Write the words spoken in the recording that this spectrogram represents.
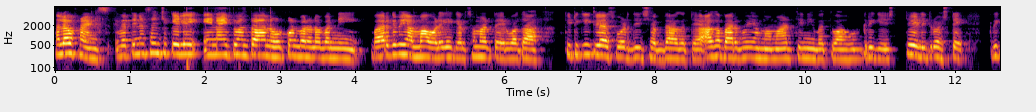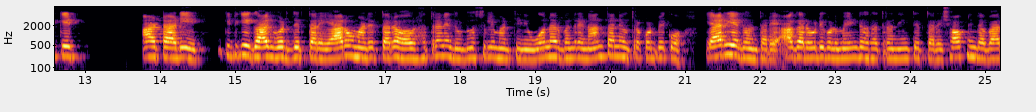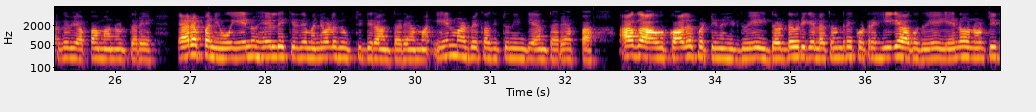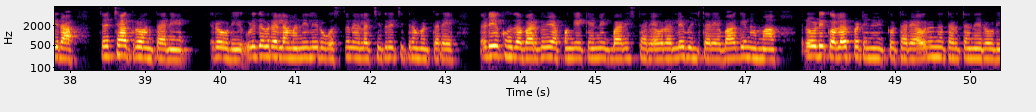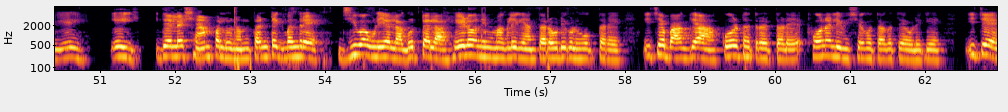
Hello friends ಇವತ್ತಿನ ಸಂಚಿಕೆಯಲ್ಲಿ ಏನಾಯಿತು ಅಂತ ನೋಡ್ಕೊಂಡು ಬರೋಣ ಬನ್ನಿ. ಭಾರ್ಗವಿ ಅಮ್ಮ ಒಳಗೆ ಕೆಲಸ ಮಾಡ್ತಾ ಇರುವಾಗ ಕಿಟಕಿ ಗ್ಲಾಸ್ ಹೊಡೆದಿದ್ದ ಶಬ್ದ ಆಗುತ್ತೆ. ಆಗ ಭಾರ್ಗವಿ ಅಮ್ಮ, ಮಾಡ್ತೀನಿ ಇವತ್ತು. ಆ ಹುಡುಗರಿಗೆ ಎಷ್ಟು ಹೇಳಿದರೂ ಅಷ್ಟೇ. ಕ್ರಿಕೆಟ್ ಆಟ ಆಡಿ ಕಿಟಕಿ ಗಾಜು ಹೊಡೆದಿರ್ತಾರೆ ಯಾರು ಮಾಡಿರ್ತಾರೋ ಅವ್ರ ಹತ್ರನೇ ದುಡ್ಡು ವಸೂಲಿ ಮಾಡ್ತೀನಿ, ಓನರ್ ಬಂದರೆ ನಾನು ತಾನೇ ಉತ್ತರ ಕೊಡಬೇಕು ಯಾರೀ ಅದು ಅಂತಾರೆ. ಆಗ ರೌಡಿಗಳು ಮೈನ್ ಡೋರ್ ಹತ್ರ ನಿಂತಿರ್ತಾರೆ ಶಾಕ್ನಿಂದ ಭಾರ್ಗವಿ ಅಪ್ಪ ಅಮ್ಮ ನೋಡ್ತಾರೆ, ಯಾರಪ್ಪ ನೀವು, ಏನು ಹೇಳದೆ ಕೇಳದೆ ಮನೆಯೊಳಗೆ ನುಗ್ತಿದ್ದೀರಾ ಅಂತಾರೆ, ಅಮ್ಮ, ಏನು ಮಾಡಬೇಕಾಗಿತ್ತು ನಿನಗೆ ಅಂತಾರೆ ಅಪ್ಪ. ಆಗ ಅವ್ರ ಕಾಲರ್ ಪಟ್ಟಿನ ಹಿಡಿದು, ಏಯ್, ದೊಡ್ಡವರಿಗೆಲ್ಲ ತೊಂದರೆ ಕೊಟ್ಟರೆ ಹೀಗೆ ಆಗೋದು ಏ ಏನೋ ನೋಡ್ತಿದ್ದೀರಾ ಚಚ್ಚಾಕ್ರು ಅಂತಾನೆ. ರೌಡಿ. ಉಳಿದವರೆಲ್ಲ ಮನೇಲಿರೋ ವಸ್ತುನೆಲ್ಲ ಚಿದ್ರ ಚಿತ್ರ ಮಾಡ್ತಾರೆ. ತಡೆಯೋಕೆ ಹೋದ ಭಾರ್ಗವಿ ಅಪ್ಪಂಗೆ ಕೆನ್ನೆಗೆ ಬಾರಿಸ್ತಾರೆ. ಅವರಲ್ಲೇ ಬೀಳ್ತಾರೆ. ಬಾಗಿನಮ್ಮ ರೌಡಿ ಕಾಲರ್ ಪಟ್ಟಿನ ಹಿಡ್ಕೋತಾರೆ ಅವರನ್ನು ತಳ್ತಾನೆ ರೌಡಿ. ಏಯ್ ಏಯ್, ಇದೆಲ್ಲ ಶ್ಯಾಂಪಲ್ಲು. ನಮ್ಮ ತಂಟೆಗೆ ಬಂದರೆ ಜೀವ ಉಳಿಯಲ್ಲ, ಗೊತ್ತಲ್ಲ? ಹೇಳೋ ನಿನ್ನ ಮಗಳಿಗೆ ಅಂತ ರೌಡಿಗಳು ಹೋಗ್ತಾರೆ. ಈಚೆ ಭಾಗ್ಯ ಕೋರ್ಟ್ ಹತ್ರ ಇರ್ತಾಳೆ. ಫೋನಲ್ಲಿ ವಿಷಯ ಗೊತ್ತಾಗುತ್ತೆ ಅವಳಿಗೆ. ಈಚೆ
